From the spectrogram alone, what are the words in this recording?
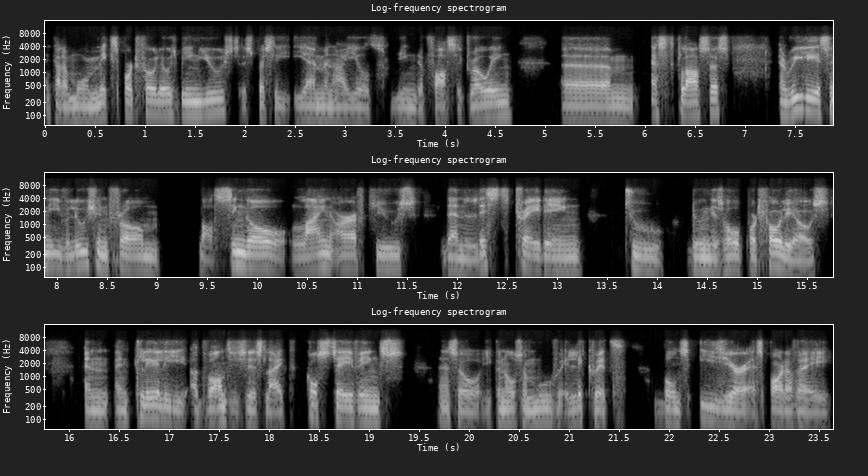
and kind of more mixed portfolios being used, especially EM and high yield being the fastest growing um, asset classes. And really it's an evolution from well, single line RFQs, then list trading to doing this whole portfolios. And, and clearly advantages like cost savings. And so you can also move illiquid bonds easier as part of a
